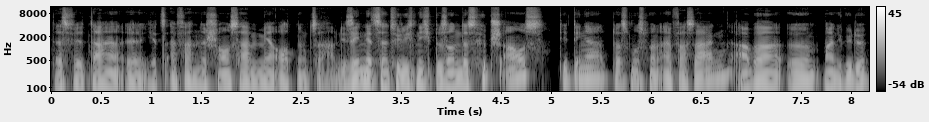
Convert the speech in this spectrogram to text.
dass wir da äh, jetzt einfach eine Chance haben, mehr Ordnung zu haben. Die sehen jetzt natürlich nicht besonders hübsch aus, die Dinger, das muss man einfach sagen, aber äh, meine Güte,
